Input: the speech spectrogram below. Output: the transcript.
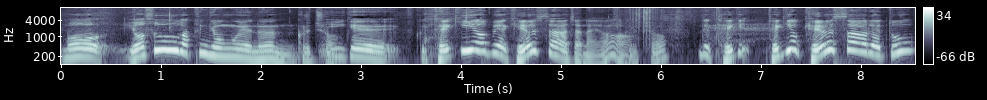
뭐 여수 같은 경우에는 그렇죠. 이게 그 대기업의 계열사잖아요. 그렇죠. 근데 대기 대기업 계열사라도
